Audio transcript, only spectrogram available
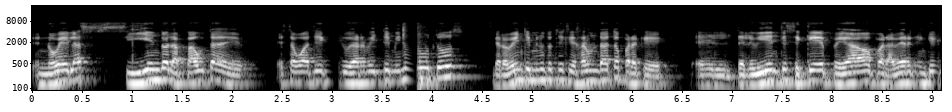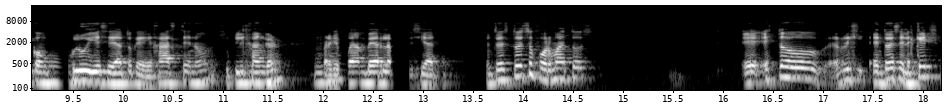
novelas siguiendo la pauta de esta guay tiene que durar 20 minutos, y a los 20 minutos tienes que dejar un dato para que el televidente se quede pegado para ver en qué concluye ese dato que dejaste, ¿no? Su cliffhanger, para que puedan ver la publicidad. Entonces, todos esos formatos, eh, esto, entonces el sketch,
